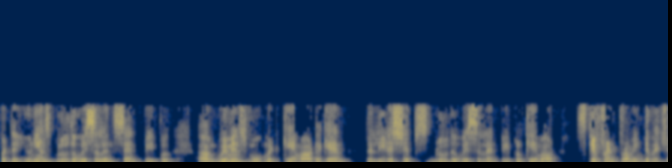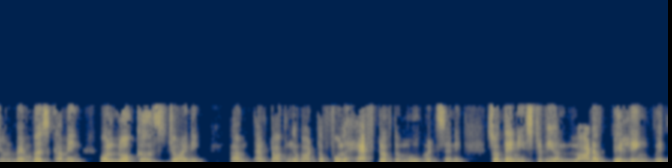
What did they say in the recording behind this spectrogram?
but the unions blew the whistle and sent people. Um, women's movement came out again. The leaderships blew the whistle and people came out. It's different from individual members coming or locals joining. Um, I'm talking about the full heft of the movement sending. So there needs to be a lot of building with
